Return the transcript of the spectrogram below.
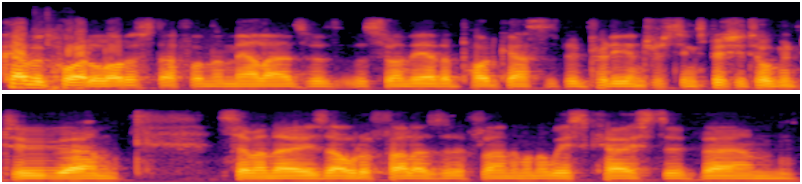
covered quite a lot of stuff on the Mallards with, with some of the other podcasts. It's been pretty interesting, especially talking to um, some of those older fellas that have flown them on the west coast of um,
